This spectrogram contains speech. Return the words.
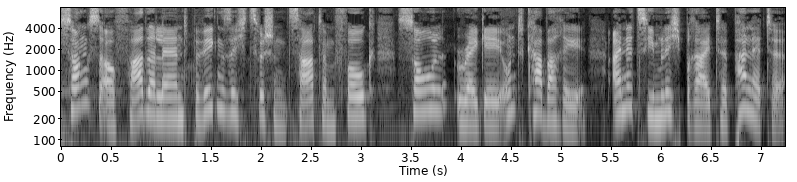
Songs auf Fatherland bewegen sich zwischen zartem Folk, Soul, Reggae und Cabaret, eine ziemlich breite Palette.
